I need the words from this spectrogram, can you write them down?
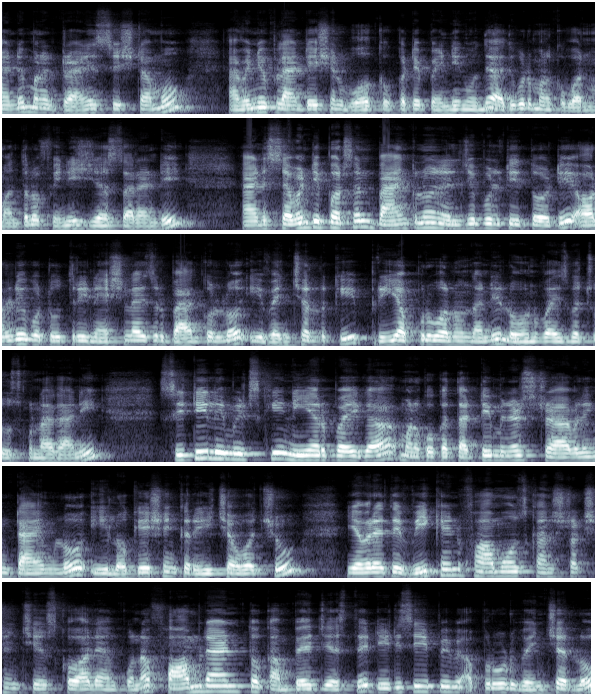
అండ్ మనకు drainage system avenue plantation work ఒకటే పెండింగ్ ఉంది. అది కూడా మనకు వన్ మంత్లో ఫినిష్ చేస్తారండి. And seventy percent bank loan eligibility తోటి ఆల్రెడీ ఒక టూ త్రీ నేషనలైజ్డ్ బ్యాంకుల్లో ఈ వెంచర్కి ప్రీ అప్రూవల్ ఉందండి. లోన్ వైజ్గా చూసుకున్నా కానీ సిటీ లిమిట్స్కి నియర్ బైగా మనకు ఒక థర్టీ మినిట్స్ ట్రావెలింగ్ టైంలో ఈ లొకేషన్కి రీచ్ అవ్వచ్చు. ఎవరైతే వీకెండ్ ఫామ్ హౌస్ కన్స్ట్రక్షన్ చేసుకోవాలి అనుకున్న ఫామ్ ల్యాండ్తో కంపేర్ చేస్తే డిటిసిపి అప్రూవ్డ్ వెంచర్లో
